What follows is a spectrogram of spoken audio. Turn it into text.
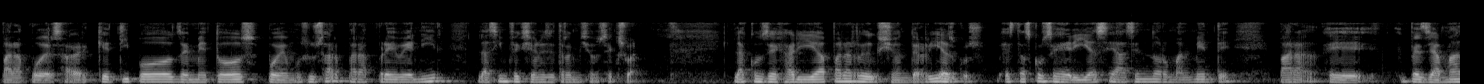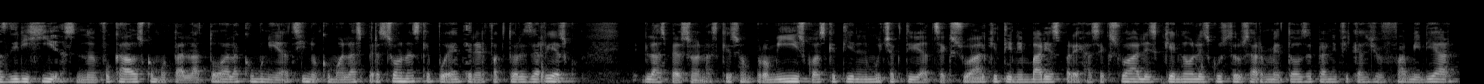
para poder saber qué tipos de métodos podemos usar para prevenir las infecciones de transmisión sexual la Consejería para Reducción de Riesgos. Estas consejerías se hacen normalmente para, eh, pues ya más dirigidas, no enfocados como tal a toda la comunidad, sino como a las personas que pueden tener factores de riesgo las personas que son promiscuas, que tienen mucha actividad sexual, que tienen varias parejas sexuales, que no les gusta usar métodos de planificación familiar,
